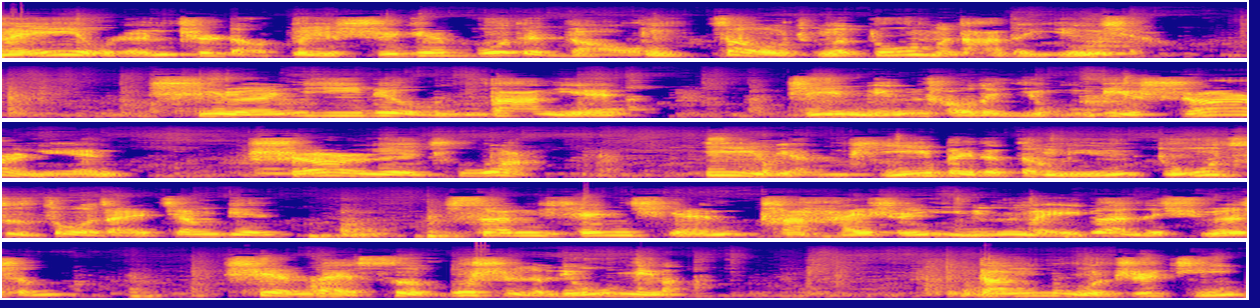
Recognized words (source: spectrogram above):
没有人知道对时间波的扰动造成了多么大的影响。西元一六五八年，即明朝的永历十二年十二月初二，一脸疲惫的邓明独自坐在江边。三天前，他还是一名美院的学生，现在似乎是个流民了。当务之急。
